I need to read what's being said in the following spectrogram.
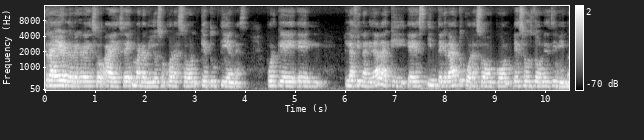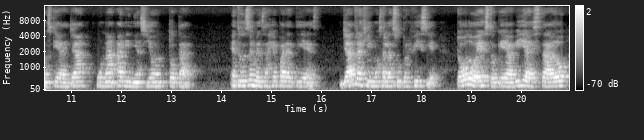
traer de regreso a ese maravilloso corazón que tú tienes, porque la finalidad aquí es integrar tu corazón con esos dones divinos, que haya una alineación total. Entonces el mensaje para ti es, ya trajimos a la superficie todo esto que había estado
